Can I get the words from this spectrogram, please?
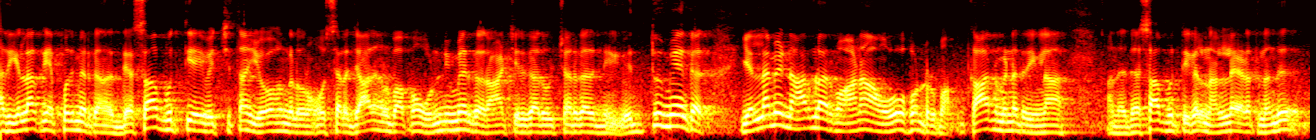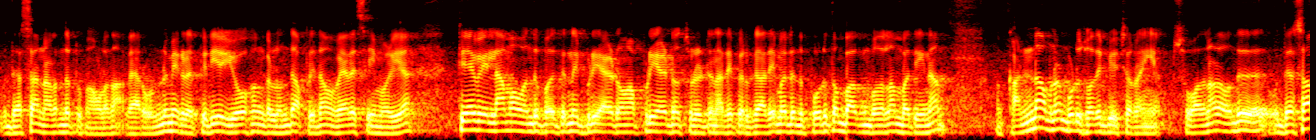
அது எல்லாருக்கும் எப்போதுமே இருக்காது. அந்த தசா புத்தியை வச்சு தான் யோகங்கள் வரும். ஒரு சில ஜாதகங்கள் பார்ப்போம் ஒன்றுமே இருக்காது. ஆட்சி இருக்காது உச்சம் இருக்காது எதுவுமே இருக்காது. எல்லாமே நார்மலாக இருக்கும். ஆனால் அவன் ஓஹோன்னு இருப்பான். காரணம் என்ன தெரியுங்களா? அந்த தசா புத்திகள் நல்ல இடத்துலேருந்து தசா நடந்துட்டுருக்கும். அவ்வளோதான் வேறு ஒன்றுமே கிடையாது. பெரிய யோகங்கள் வந்து அப்படி தான் வேலை செய்ய முடிய தேவையில்லாமல் வந்து பார்த்தீங்கன்னா இப்படி ஆகிடும் அப்படி ஆகிடும் சொல்லிட்டு நிறைய பேருக்கு அதே மாதிரி இந்த பொருத்தம் பார்க்கும்போதெல்லாம் பார்த்தீங்கன்னா கண்ணாமனு போட்டு சொதப்பி வச்சிடுறாங்க. ஸோ அதனால் வந்து தசா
